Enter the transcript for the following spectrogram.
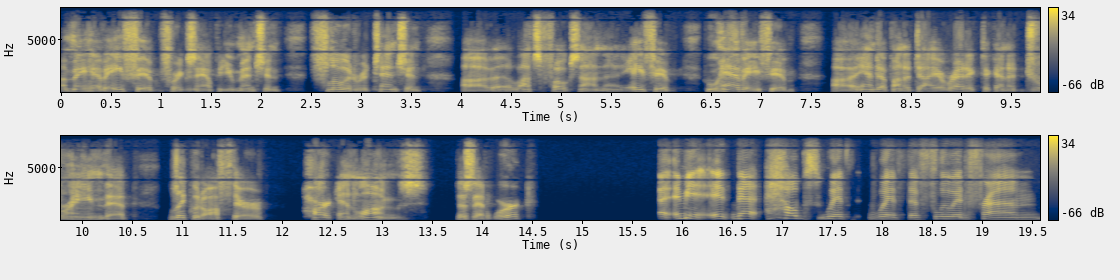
uh, may have AFib, for example, you mentioned fluid retention. Uh, lots of folks on AFib who have AFib uh, end up on a diuretic to kind of drain that liquid off their heart and lungs. Does that work? I mean, it, that helps with with the fluid from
